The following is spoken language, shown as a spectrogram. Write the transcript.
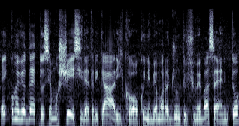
E come vi ho detto siamo scesi da Tricarico, quindi abbiamo raggiunto il fiume Basento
